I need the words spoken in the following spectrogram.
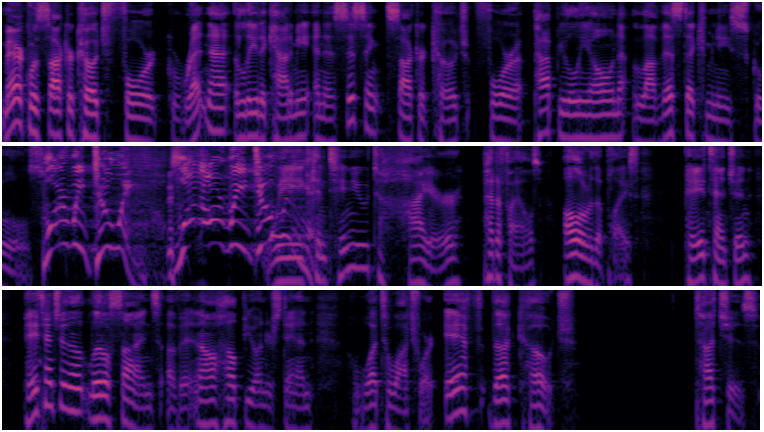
Merrick was soccer coach for Gretna Elite Academy and assistant soccer coach for Papillion La Vista Community Schools. What are we doing? What are we doing? We continue to hire pedophiles all over the place. Pay attention. Pay attention to the little signs of it, and I'll help you understand what to watch for. If the coach touches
